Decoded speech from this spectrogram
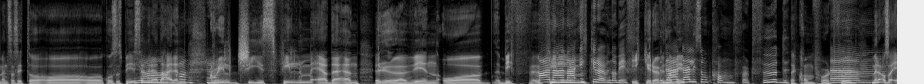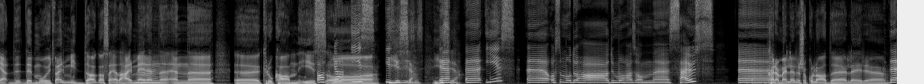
mens jeg sitter og, og, og kosespiser? Ja, Eller er det her en kanskje. grilled cheese-film? Er det en rødvin og biff-film? Nei, nei, nei, ikke rødvin og biff. Ikke rødvin det, og er, biff? det er liksom comfort food. Det er comfort food. Um, Men altså, er, det, det må jo ikke være middag. Altså, er det her mer Nei. en, en uh, uh, krokanis oh, og ja, is. Is, is, is, is, is. Is, ja. Eh, eh, is eh, og så må du ha, du må ha sånn eh, saus. Eh, Karamell eller sjokolade eller uh, det,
